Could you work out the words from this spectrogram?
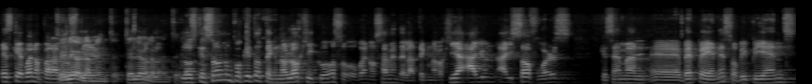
Es que, bueno, para Te los leo que, la mente, te leo la mente. los que son un poquito tecnológicos o, bueno, saben de la tecnología, hay, un, hay softwares que se llaman eh, VPNs o VPNs,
